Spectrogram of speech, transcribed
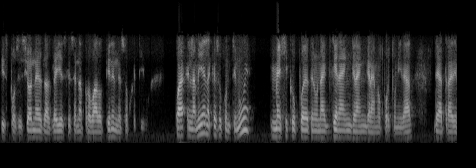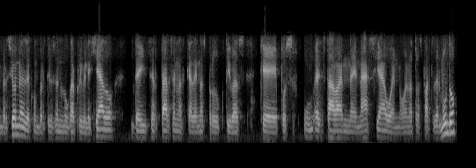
disposiciones, las leyes que se han aprobado tienen ese objetivo. En la medida en la que eso continúe, México puede tener una gran, gran, gran oportunidad de atraer inversiones, de convertirse en un lugar privilegiado, de insertarse en las cadenas productivas que pues estaban en Asia o en, o en otras partes del mundo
